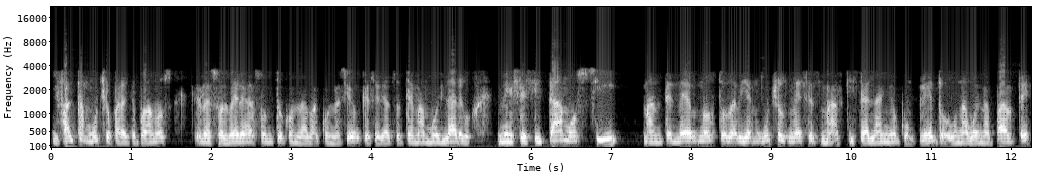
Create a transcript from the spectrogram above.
y falta mucho para que podamos resolver el asunto con la vacunación, que sería otro tema muy largo. Necesitamos sí mantenernos todavía muchos meses más, quizá el año completo, una buena parte,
